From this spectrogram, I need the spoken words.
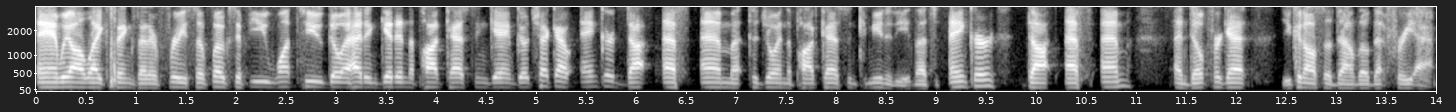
And we all like things that are free. So, folks, if you want to go ahead and get in the podcasting game, go check out anchor.fm to join the podcasting community. That's anchor.fm. And don't forget, you can also download that free app.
